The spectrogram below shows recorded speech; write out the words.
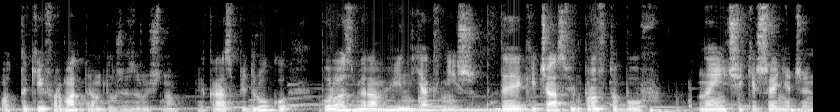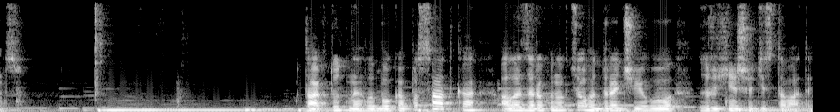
От такий формат прям дуже зручно. Якраз під руку по розмірам він як ніж. Деякий час він просто був на іншій кишені джинс. Так, тут не глибока посадка, але за рахунок цього, до речі, його зручніше діставати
